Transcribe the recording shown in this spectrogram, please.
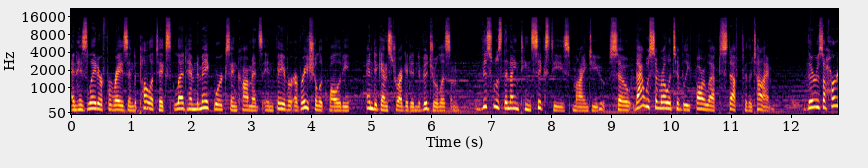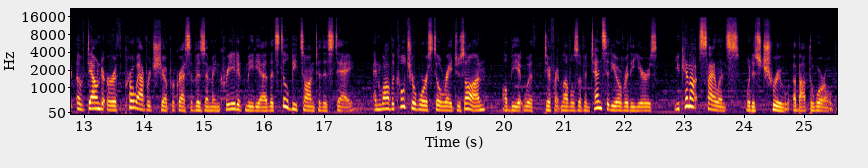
and his later forays into politics led him to make works and comments in favor of racial equality and against rugged individualism. This was the 1960s, mind you, so that was some relatively far left stuff for the time. There is a heart of down to earth, pro average show progressivism in creative media that still beats on to this day, and while the culture war still rages on, albeit with different levels of intensity over the years, you cannot silence what is true about the world,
